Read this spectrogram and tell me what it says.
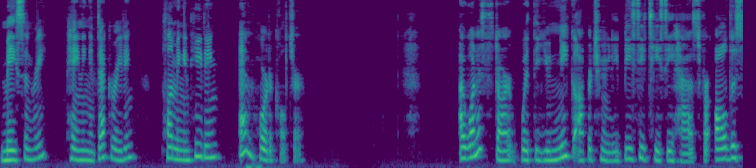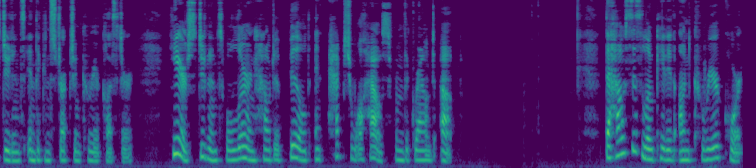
masonry, painting and decorating, plumbing and heating, and horticulture. I want to start with the unique opportunity BCTC has for all the students in the construction career cluster. Here, students will learn how to build an actual house from the ground up. The house is located on Career Court,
